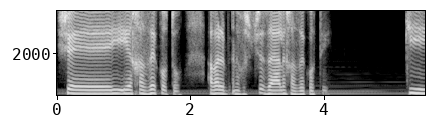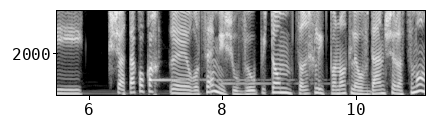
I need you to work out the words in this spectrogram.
שיחזק אותו. אבל אני חושבת שזה היה לחזק אותי. כי כשאתה כל כך אה, רוצה מישהו והוא פתאום צריך להתפנות לאובדן של עצמו,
